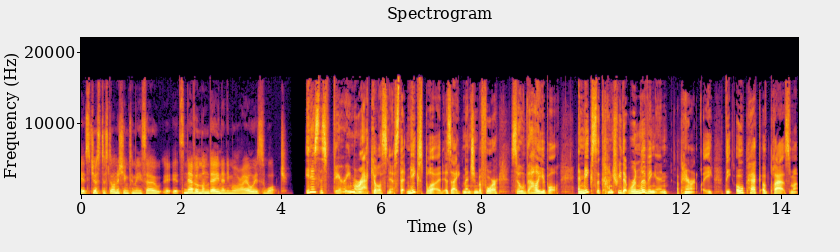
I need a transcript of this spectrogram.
it's just astonishing to me. So it's never mundane anymore. I always watch. It is this very miraculousness that makes blood, as I mentioned before, so valuable and makes the country that we're living in, apparently, the OPEC of plasma.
